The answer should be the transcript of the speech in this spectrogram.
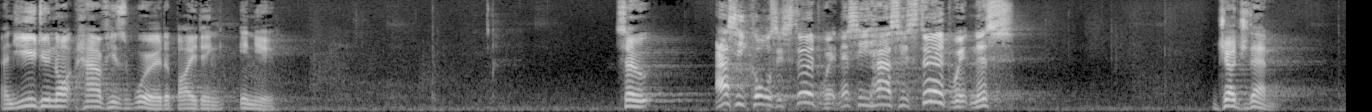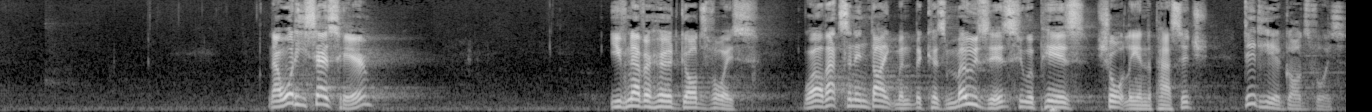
And you do not have his word abiding in you. So, as he calls his third witness, he has his third witness judge them. Now, what he says here, you've never heard God's voice. Well, that's an indictment because Moses, who appears shortly in the passage, did hear God's voice.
